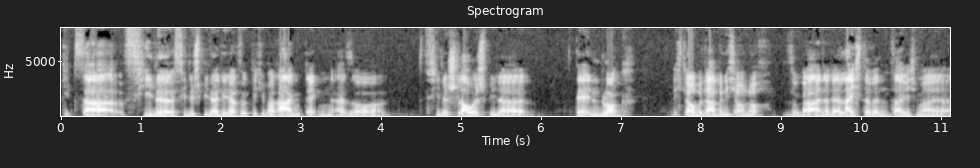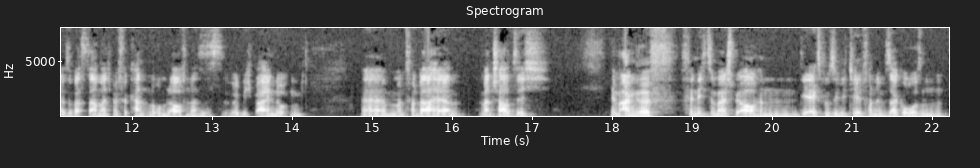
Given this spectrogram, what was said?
gibt's da viele, viele Spieler, die da wirklich überragend decken. Also viele schlaue Spieler, der Innenblock. Ich glaube, da bin ich auch noch sogar einer der leichteren, sage ich mal. Also was da manchmal für Kanten rumlaufen, das ist wirklich beeindruckend. Ähm, und von daher, man schaut sich im Angriff, finde ich zum Beispiel auch in die Explosivität von dem Sargosen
